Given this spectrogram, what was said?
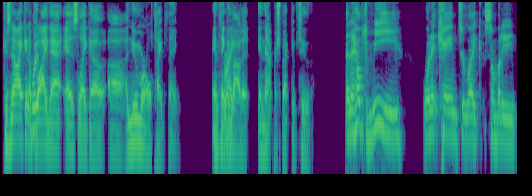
Because now I can What- apply that as like a a, a numeral type thing, and think Right. about it in that perspective too. and it helped me when it came to like somebody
